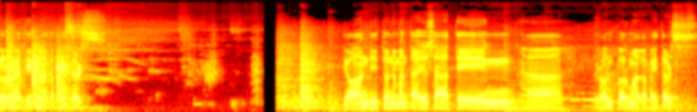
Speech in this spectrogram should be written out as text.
floor natin mga kapiters. Yon, dito naman tayo sa ating ah, ground floor mga kapiters.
